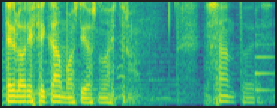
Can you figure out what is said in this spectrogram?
te glorificamos Dios nuestro. Santo eres.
